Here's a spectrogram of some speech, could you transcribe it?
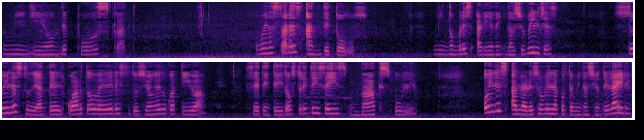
mi guion de postcat. Buenas tardes ante todos. Mi nombre es Ariana Ignacio Vilches. Soy la estudiante del cuarto B de la institución educativa 7236 Max Ule. Hoy les hablaré sobre la contaminación del aire.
